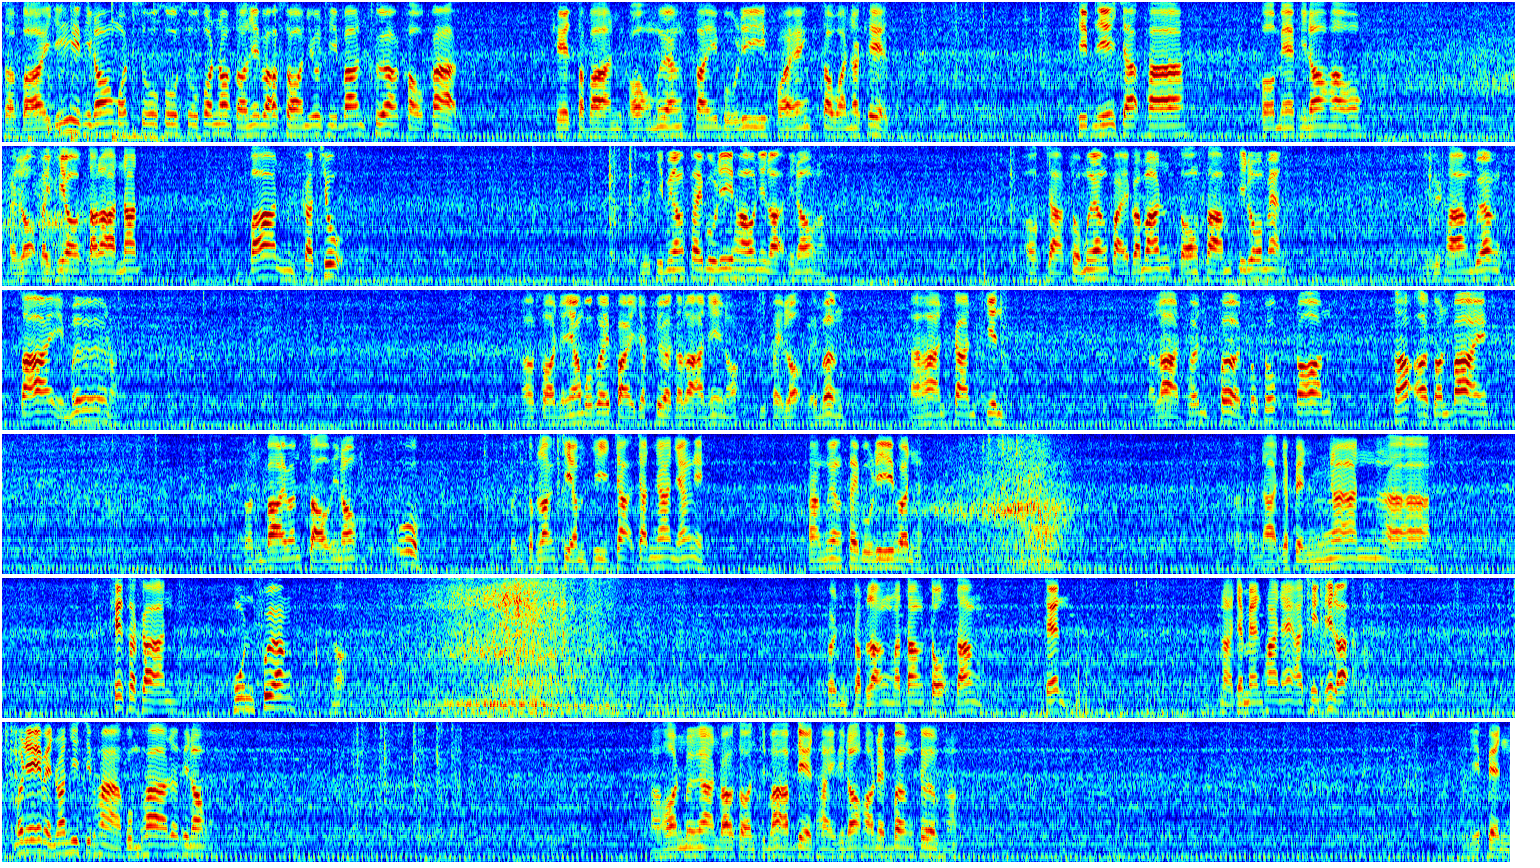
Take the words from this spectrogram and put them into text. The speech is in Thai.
สบายดีพี่น้องมดสู่ครูสู่คนเนาะตอนนี้บ่าวสอนอยู่ที่บ้านเพื่อเขากาดเขตสบานของเมืองไซบุรีแขวงสวรรณเขตคลิปนี้จะพาพ่อแม่พี่น้องเฮาไปเลาะไปเที่ยวตลาดนัด บ้านกระจุ อยู่ที่เมืองไซบุรีเฮานี่ละพี่น้องออกจากตัวเมืองไปประมาณ 2-3 กิโลเมตร อยู่ทางเบื้องซ้ายมือเนาะเราสอนยังบ่เคยไปจะเชื่อตลาดนี้เนาะที่ไปเลาะไปเบิ่งอาหารการกิน ตลาดเพิ่นเปิดทุกๆ ตอนเช้าเออตอนบ่าย ตอนบ่ายวันเสาร์พี่น้องโอ้เพิ่นกำลังเตรียมที่จะจัดงานยังนี่ทางเมืองไซบุรีเพิ่น น่ะเอ่อน่าจะเป็นงานาเทศกาลหุ่นเฟืองเนาะเพิ่นกำลังมาตั้งโต๊ะตั้งเส้น น่าจะแมนภายในอาทิตย์นี้ละวันนี้เป็นวันที่ 15 กุมภาพันธ์ด้วยพี่น้องถ้าฮอนมืองานเบาสอนสิมาอัปเดตให้พี่น้องเขาได้เบิ่งเติมเนาะ นี้เป็น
